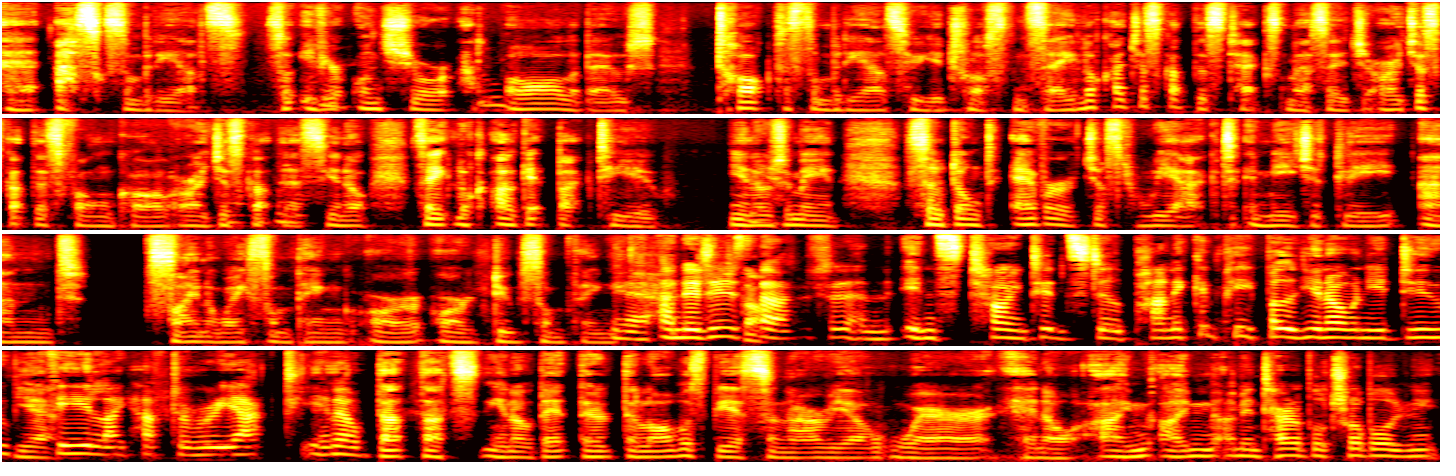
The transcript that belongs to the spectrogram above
uh, ask somebody else. So if you're unsure at mm. all about, talk to somebody else who you trust and say, look, I just got this text message, or I just got this phone call, or I just got mm-hmm. this. You know, say, look, I'll get back to you You know what I mean? So don't ever just react immediately and sign away something or or do something. Yeah, and it is Stop. that and it's trying to instill panic in people, you know, when you do Yeah. feel like have to react, you know. that that's you know there, there there'll always be a scenario where you know I'm I'm I'm in terrible trouble you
